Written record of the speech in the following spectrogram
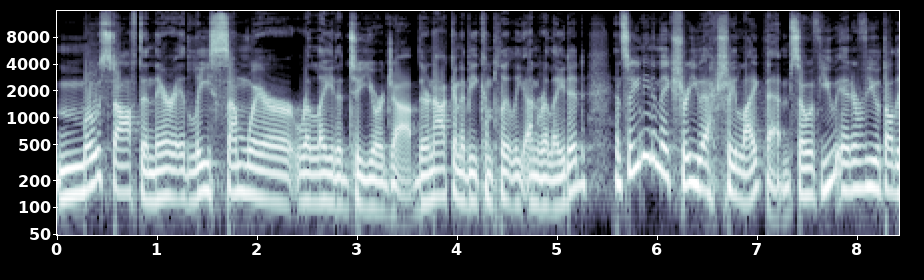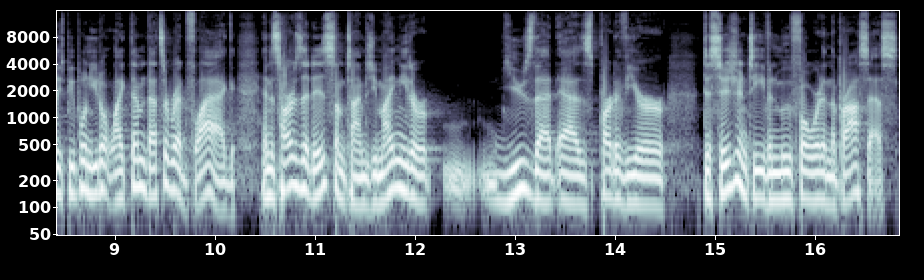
most often they're at least somewhere related to your job. They're not going to be completely unrelated. And so you need to make sure you actually like them. So if you interview with all these people and you don't like them, that's a red flag. And as hard as it is sometimes, you might need to use that as part of your decision to even move forward in the process.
